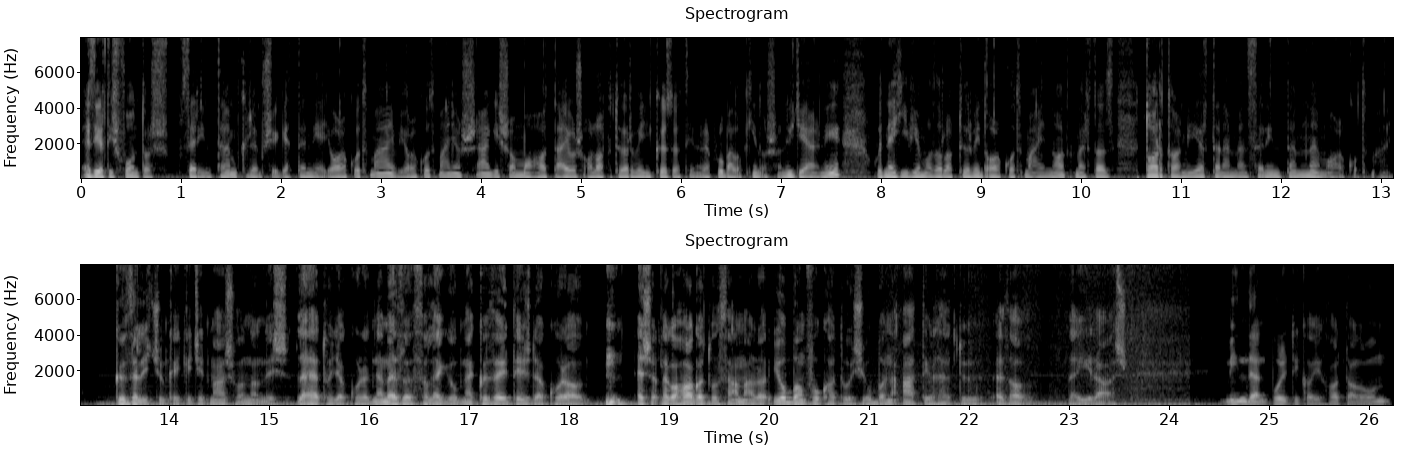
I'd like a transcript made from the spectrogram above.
Ezért is fontos szerintem különbséget tenni egy alkotmány, vagy alkotmányosság és a ma hatályos alaptörvény között. Én erre próbálok kínosan ügyelni, hogy ne hívjam az alaptörvényt alkotmánynak, mert az tartalmi értelemben szerintem nem alkotmány közelítsünk egy kicsit máshonnan, és lehet, hogy akkor nem ez lesz a legjobb megközelítés, de akkor a, esetleg a hallgató számára jobban fogható és jobban átélhető ez a leírás. Minden politikai hatalom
